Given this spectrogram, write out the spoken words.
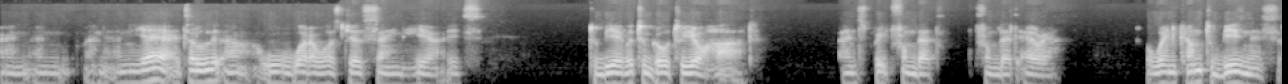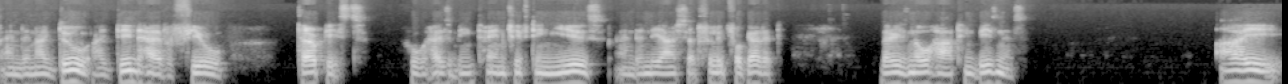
and and and, and yeah, it's a uh, what I was just saying here. It's to be able to go to your heart and speak from that from that area. When come to business and then i do i did have a few therapists who has been 10 15 years and then they asked said philip forget it. There is no heart in business. I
